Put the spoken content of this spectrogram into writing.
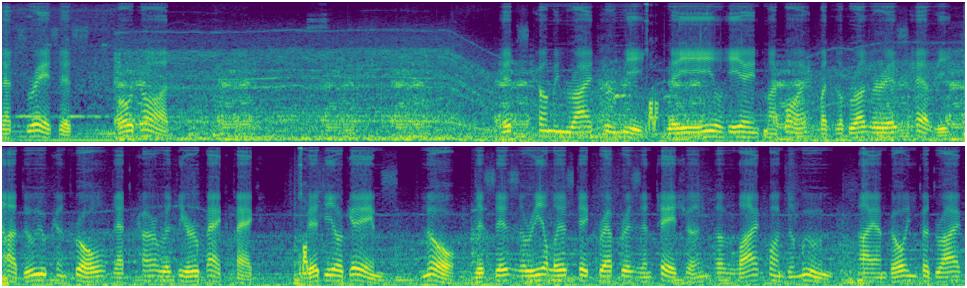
That's racist. Oh god. It's coming right for me. Well, he ain't my boy, but the brother is heavy. How do you control that car with your backpack? Video games. No, this is a realistic representation of life on the moon. I am going to drive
